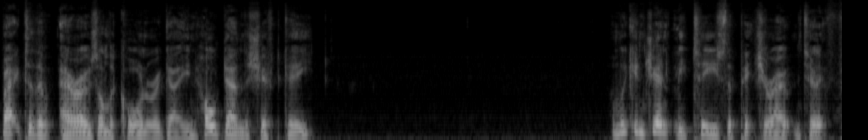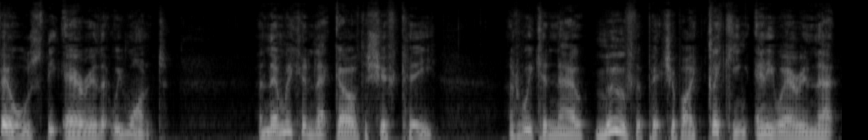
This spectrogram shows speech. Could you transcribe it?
Back to the arrows on the corner again, hold down the shift key, and we can gently tease the picture out until it fills the area that we want. And then we can let go of the shift key and we can now move the picture by clicking anywhere in that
